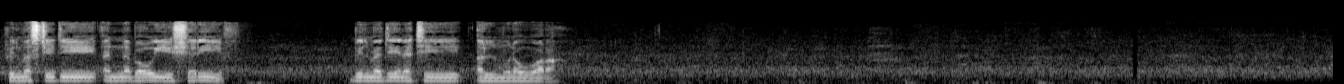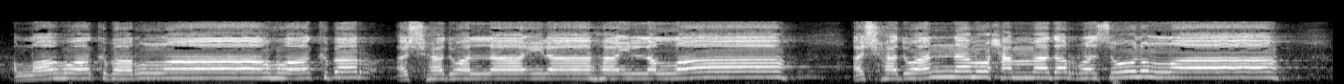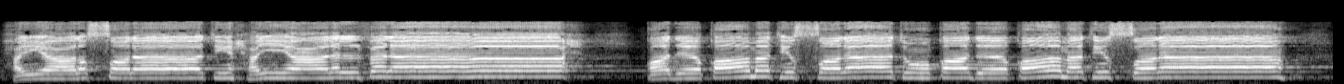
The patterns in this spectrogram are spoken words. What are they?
في المسجد النبوي الشريف بالمدينة المنورة. الله أكبر الله أكبر. أشهد أن لا إله إلا الله. أشهد أن محمد رسول الله. حي على الصلاة حي على الفلاح. قد قامت الصلاة قد قامت الصلاة.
